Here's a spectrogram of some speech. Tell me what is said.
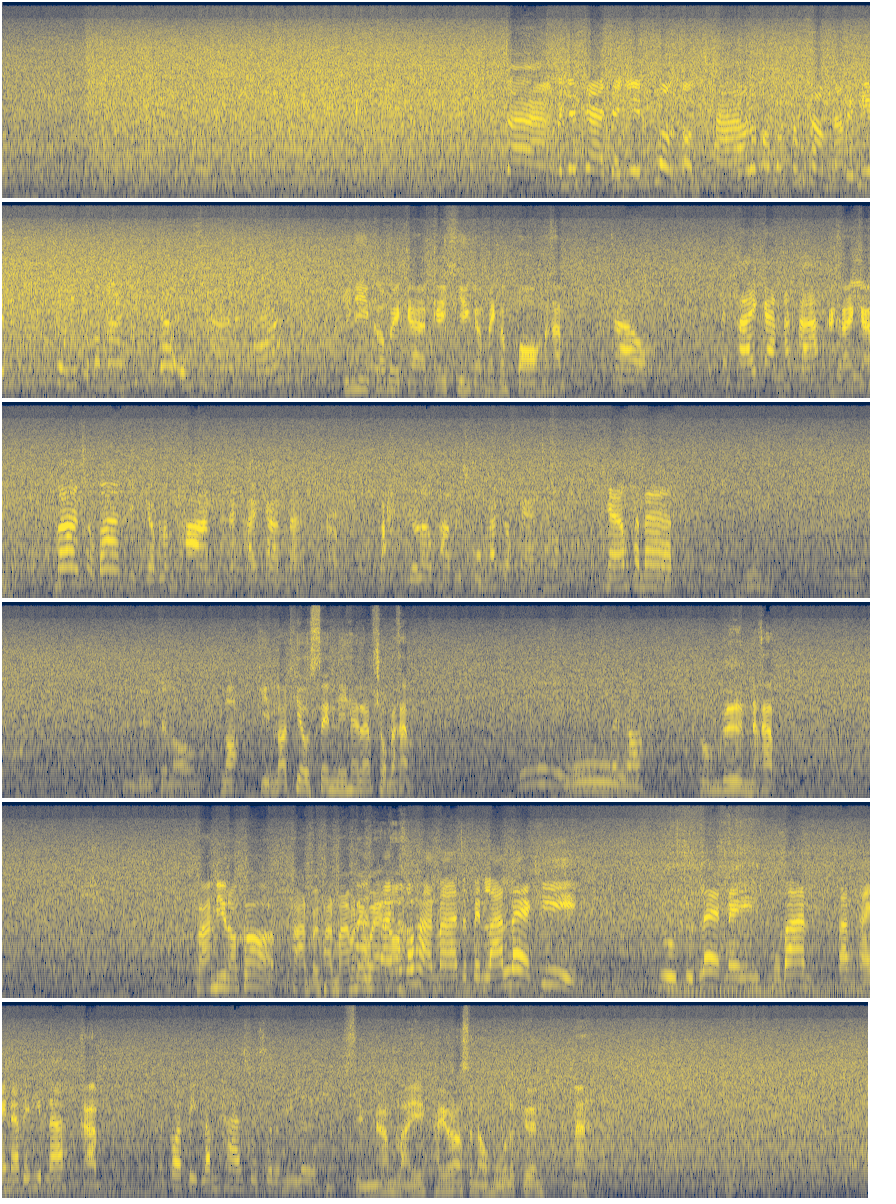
จะบรรยากาศจะ เย็นช่วงตอนเช้าแล้วก็ตอนค่ำๆนะเบทิพย์ช่วงนี้ก็ประมาณ 29 องศานะคะที่นี่ก็บรรยากาศใกล้เคียงกับแม่กำปองนะครับเจ้าคล้ายๆกันนะคะคล้ายๆกัน บ้านชาวบ้านติดกับลำธารคล้ายๆกันนะครับไปเดี๋ยวเราพาไปชมร้านกาแฟเจ้างามขนาดนี่ดิเดี๋ยวจะลองเลาะกินเลาะเที่ยวเส้นนี้ให้รับชมนะครับนี่โอ้แล้วก็ร่มรื่นนะครับ ร้านนี้เราก็ผ่านไปผ่านมาไม่ได้แวะเนาะแล้วก็ผ่านมาจะเป็นร้านแรกที่อยู่จุดแรกในหมู่บ้านบางไฮนะเบทิพย์นะครับแล้วก็ติดลำธารสวยๆแบบนี้เลย เสียงน้ำไหลไพเราะสนอหูเหลือเกินนะ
